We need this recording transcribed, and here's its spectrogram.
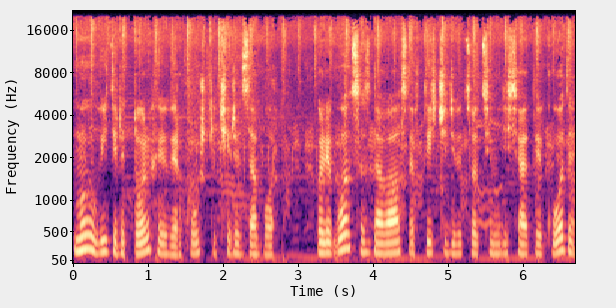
Мы увидели только верхушки через забор. Полигон создавался в 1970-е годы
